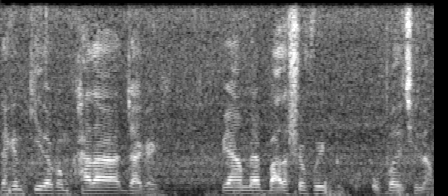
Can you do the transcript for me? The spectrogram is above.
দেখেন কীরকম খাড়া জায়গায়। আমরা বারোশো ফিট উপরে ছিলাম।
